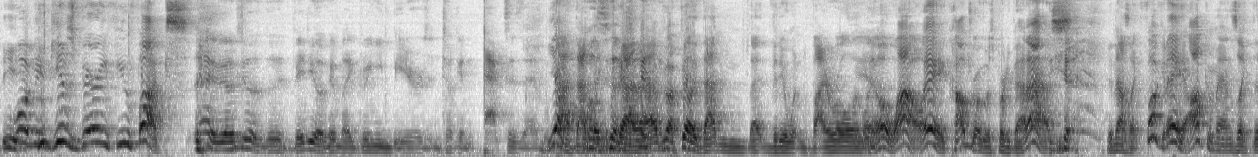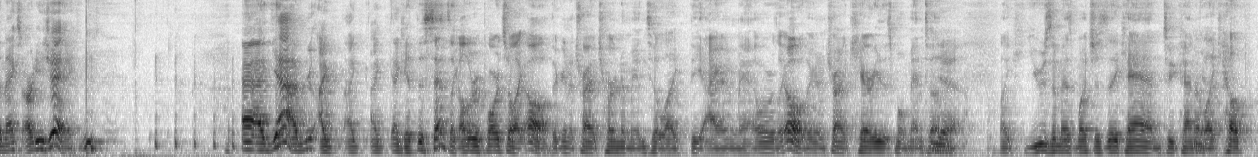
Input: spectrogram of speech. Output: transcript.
he, Well, I mean- he gives very few fucks. yeah, you see the, the video of him like drinking beers and chucking axes at. Yeah, that, like, yeah, that- I feel like that that video went viral and like, oh wow, hey, Khal Drogo was pretty badass. Yeah. And I was like, fuck it, hey, Aquaman's like the next RDJ. uh, yeah, I, I, I, I get this sense like all the reports are like, oh, they're gonna try to turn him into like the Iron Man, or like, oh, they're gonna try to carry this momentum, Yeah. like use him as much as they can to kind of Yeah. like help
